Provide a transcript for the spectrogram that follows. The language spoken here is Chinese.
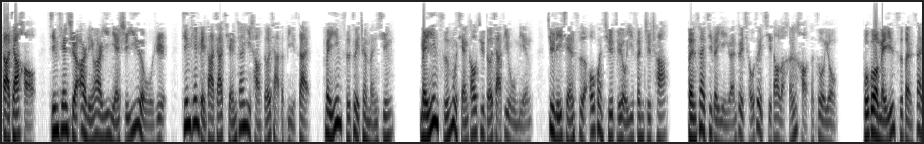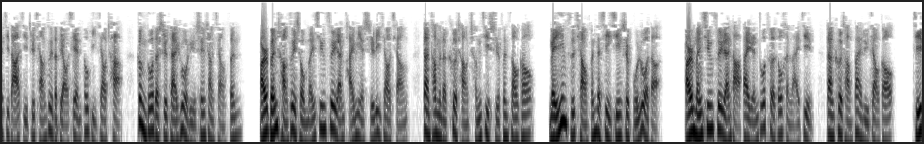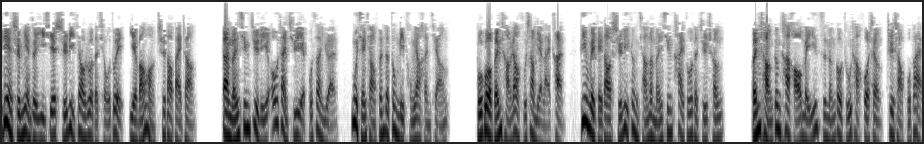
大家好，今天是二零二一年十一月五日。今天给大家前瞻一场德甲的比赛，美因茨对阵门兴。美因茨目前高居德甲第五名，距离前四欧冠区只有一分之差。本赛季的引援对球队起到了很好的作用。不过美因茨本赛季打几支强队的表现都比较差，更多的是在弱旅身上抢分。而本场对手门兴虽然牌面实力较强，但他们的客场成绩十分糟糕。美因茨抢分的信心是不弱的。而门兴虽然打败人多特都很来劲，但客场败率较高。即便是面对一些实力较弱的球队，也往往吃到败仗。但门兴距离欧战区也不算远，目前抢分的动力同样很强。不过本场让幅上面来看，并未给到实力更强的门兴太多的支撑。本场更看好美因茨能够主场获胜，至少不败。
